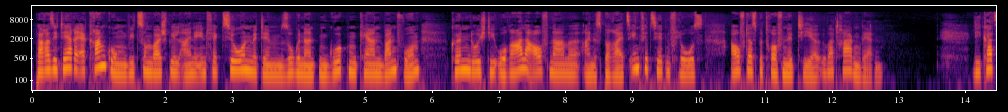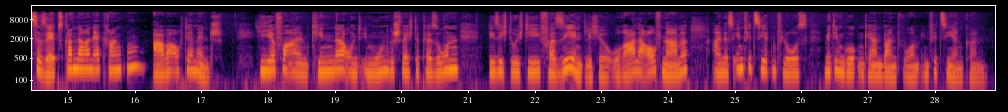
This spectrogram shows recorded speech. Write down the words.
Parasitäre Erkrankungen wie zum Beispiel eine Infektion mit dem sogenannten Gurkenkernbandwurm können durch die orale Aufnahme eines bereits infizierten Flohs auf das betroffene Tier übertragen werden. Die Katze selbst kann daran erkranken, aber auch der Mensch. Hier vor allem Kinder und immungeschwächte Personen, die sich durch die versehentliche orale Aufnahme eines infizierten Flohs mit dem Gurkenkernbandwurm infizieren können.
